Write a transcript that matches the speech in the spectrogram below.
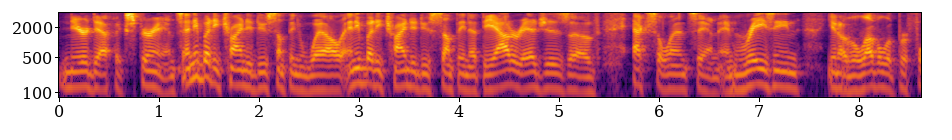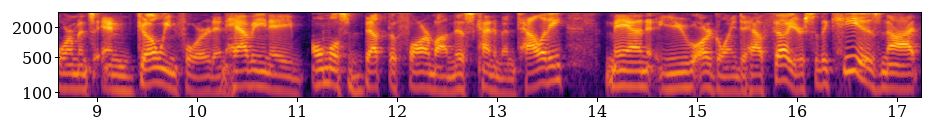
near death experience. Anybody trying to do something well, anybody trying to do something at the outer edges of excellence and, and raising you know the level of performance and going for it and having a almost bet the farm on this kind of mentality, man, you are going to have failure. So the key is not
